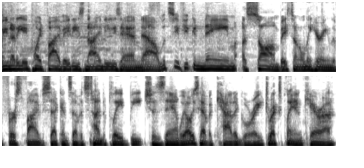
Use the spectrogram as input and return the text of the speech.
B98.5, 80s, 90s, and now. Let's see if you can name a song based on only hearing the first five seconds of it. It's time to play Beat Shazam. We always have a category. Drex's playing Kara.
